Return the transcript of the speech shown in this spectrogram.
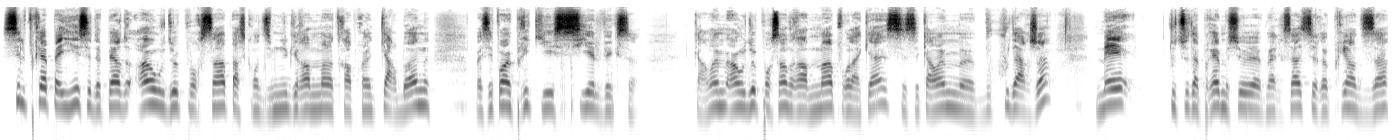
si le prêt payé, c'est de perdre 1 ou 2% parce qu'on diminue grandement notre empreinte carbone, ben, c'est pas un prix qui est si élevé que ça quand même 1 ou 2% de rendement pour la caisse, c'est quand même beaucoup d'argent. Mais tout de suite après, M. Marissal s'est repris en disant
